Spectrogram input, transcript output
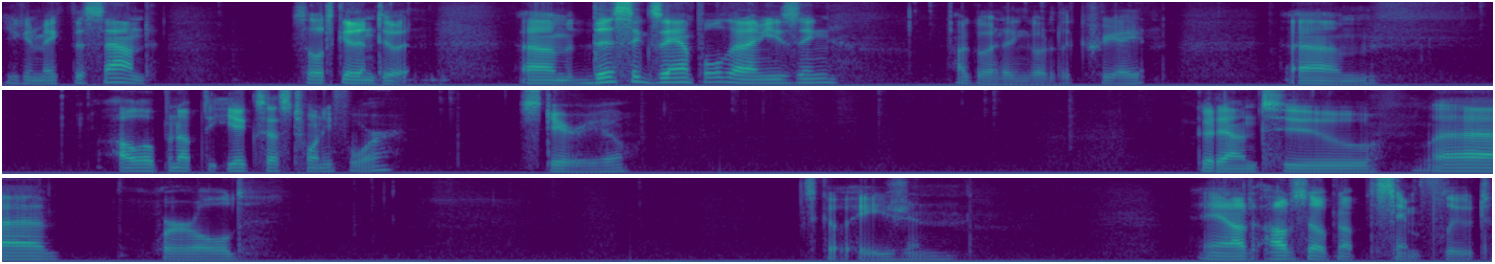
you can make this sound. So let's get into it. Um, this example that I'm using, I'll go ahead and go to the Create. Um, I'll open up the EXS24 stereo. Go down to uh, World. Let's go Asian. And I'll, I'll just open up the same flute.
